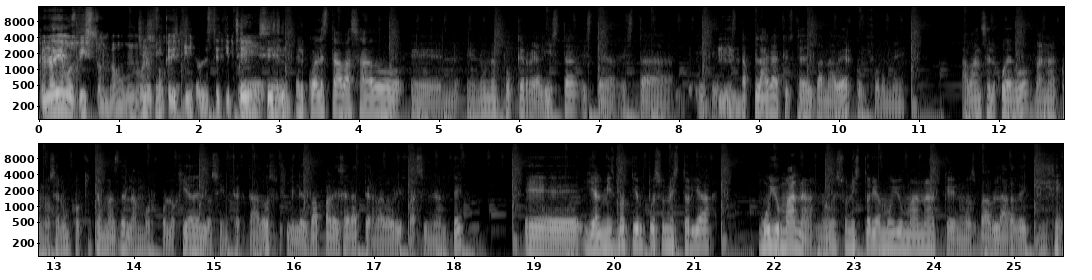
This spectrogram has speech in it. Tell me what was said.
que no habíamos visto, ¿no? Un, enfoque distinto de este tipo. Sí, el, el, cual está basado en, un enfoque realista, esta, esta, e, e, esta plaga que ustedes van a ver conforme avance el juego, van a conocer un poquito más de la morfología de los infectados y les va a parecer aterrador y fascinante. Eh, y al mismo tiempo es una historia muy humana, ¿no? Es una historia muy humana que nos va a hablar de que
